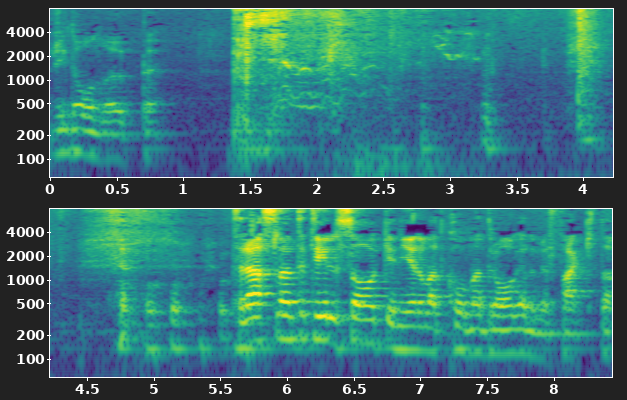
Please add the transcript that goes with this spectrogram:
Ridån var uppe. Trassla inte till saken genom att komma dragande med fakta.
